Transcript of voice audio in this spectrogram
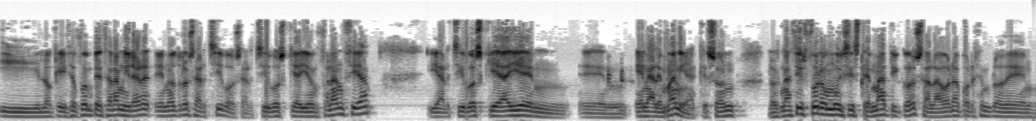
Y lo que hice fue empezar a mirar en otros archivos, archivos que hay en Francia y archivos que hay en, en, Alemania, que son, los nazis fueron muy sistemáticos a la hora, por ejemplo, de,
